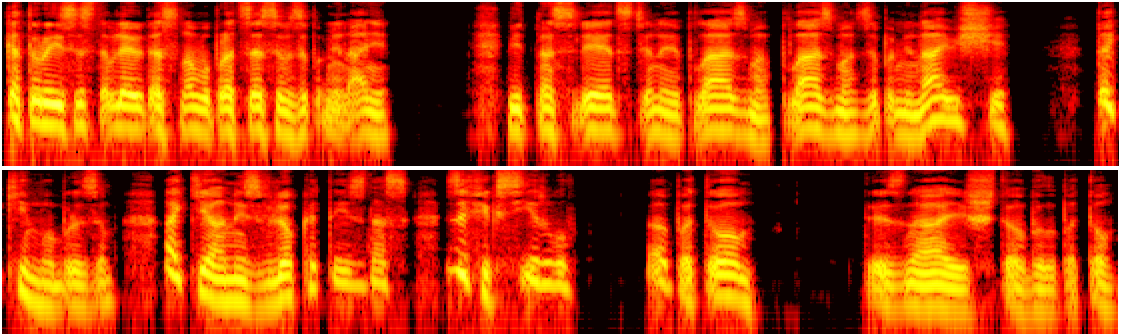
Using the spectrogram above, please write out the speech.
которые составляют основу процессов запоминания. Ведь наследственная плазма, плазма запоминающая, Таким образом, океан извлек это из нас, зафиксировал, а потом... Ты знаешь, что было потом.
